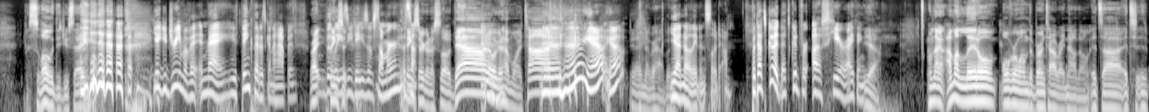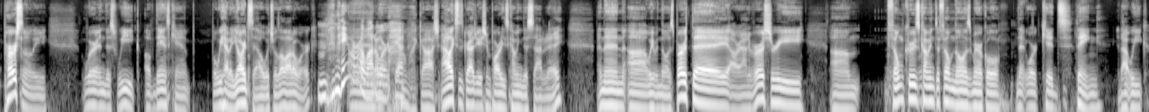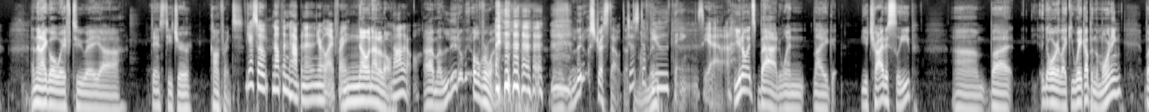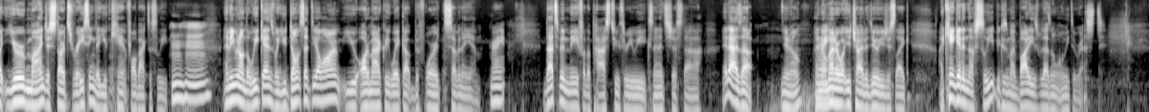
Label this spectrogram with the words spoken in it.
Slow, did you say? Yeah, you dream of it in May. You think that it's gonna happen. Right? The Thinks- lazy days of summer. That's thinks not. they're gonna slow down, or we're gonna have more time. Uh-huh, yeah, yeah. yeah, it never happened. Yeah, no, they didn't slow down. But that's good. That's good for us here, I think. Yeah. I'm not. Gonna, I'm a little overwhelmed and burnt out right now, though. It's uh, it's, it's personally, we're in this week of dance camp, but we had a yard sale, which was a lot of work. They are a lot of uh, work. Yeah. Oh my gosh, Alex's graduation party is coming this Saturday, and then uh, we have Noah's birthday, our anniversary, um, film crews coming to film Noah's Miracle Network Kids thing that week, and then I go away to a uh, dance teacher conference. Yeah, so nothing happening in your life, right? No, not at all. Not at all. I'm a little bit overwhelmed, a little stressed out. At Just a few things. Yeah. You know, it's bad when like you try to sleep, um, but or like you wake up in the morning, but your mind just starts racing that you can't fall back to sleep. Mm-hmm. And even on the weekends when you don't set the alarm, you automatically wake up before 7 a.m. Right. That's been me for the past two, three weeks, and it's just uh, it adds up, you know. And no matter what you try to do, you just like, I can't get enough sleep because my body doesn't want me to rest.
